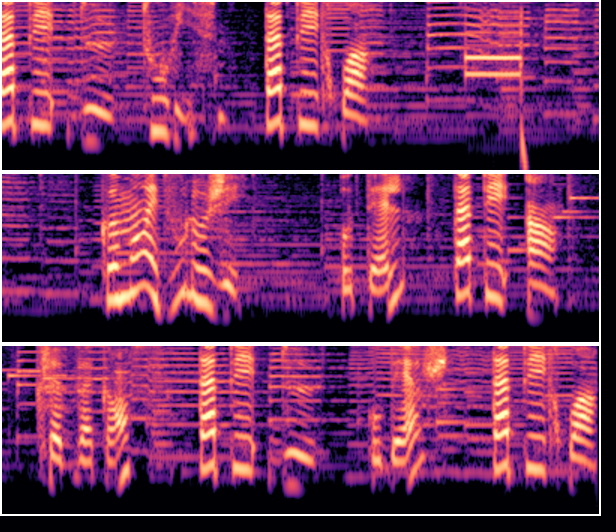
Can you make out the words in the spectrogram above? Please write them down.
tapez 2. Tourisme, tapez 3. Comment êtes-vous logé? Hôtel, tapez 1. Club vacances, tapez 2. Auberge, tapez 3.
